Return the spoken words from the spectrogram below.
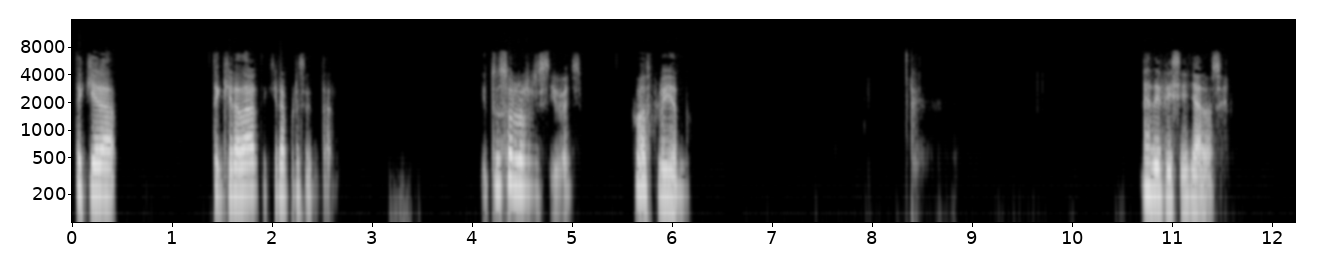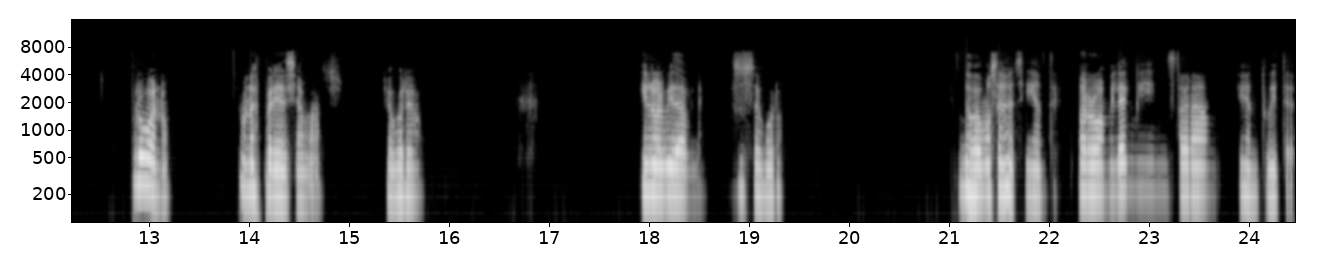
te quiera, te quiera dar, te quiera presentar. Y tú solo recibes, vas fluyendo. Es difícil, ya lo sé. Pero bueno, una experiencia más, yo creo. Inolvidable, eso seguro. Nos vemos en el siguiente. Arroba Milegni en Instagram y en Twitter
